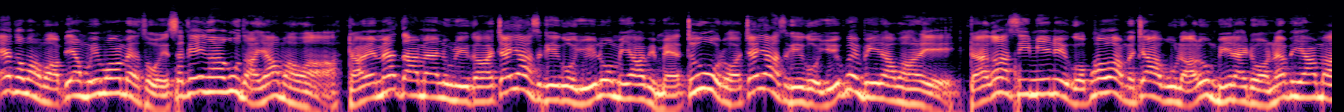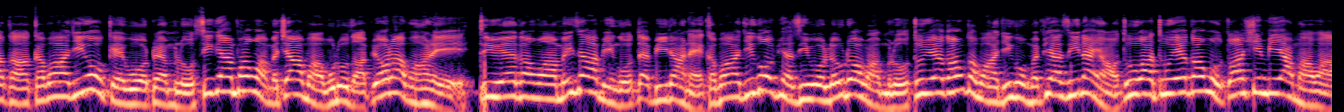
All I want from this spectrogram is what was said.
အကဘာမှာပြန်မွေးဖွားမယ်ဆိုရင်စကေး9ခုသာရမှာပါဒါပေမဲ့တာမန်လူတွေကကြိုက်ရစကေးကိုရွေးလို့မရပါပဲသူ့ကိုတော့ကြိုက်ရစကေးကိုရွေးခွင့်ပေးတာပါတယ်ဒါကစီးမင်းတွေကိုဖောက်ရမကြဘူးလားလို့မေးလိုက်တော့နတ်ဖျားမကကဘာကြီးကိုကယ်ဖို့အတွက်မလို့စီကံဖောက်ရမကြပါဘူးလို့သာပြောလာပါတယ်သူရဲ့ကောင်ကမိစ္ဆာပြင်ကိုတက်ပြီးတာနဲ့ကဘာကြီးကိုဖျက်ဆီးဖို့လုပ်တော့ပါမလို့သူရဲ့ကောင်ကဘာကြီးကိုမဖျက်ဆီးနိုင်အောင်သူဟာသူရဲ့ကောင်ကိုတွားရှင်းပြရမှာပါ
